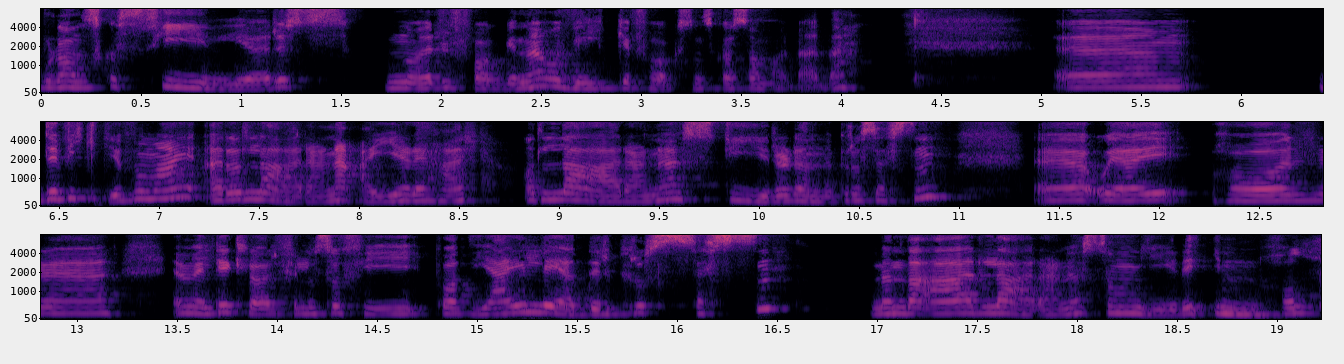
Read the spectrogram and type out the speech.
hvordan det skal synliggjøres når fagene og hvilke fag som skal samarbeide. Ehm, det viktige for meg er at lærerne eier det her, at lærerne styrer denne prosessen. Eh, og jeg har eh, en veldig klar filosofi på at jeg leder prosessen, men det er lærerne som gir det innhold,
